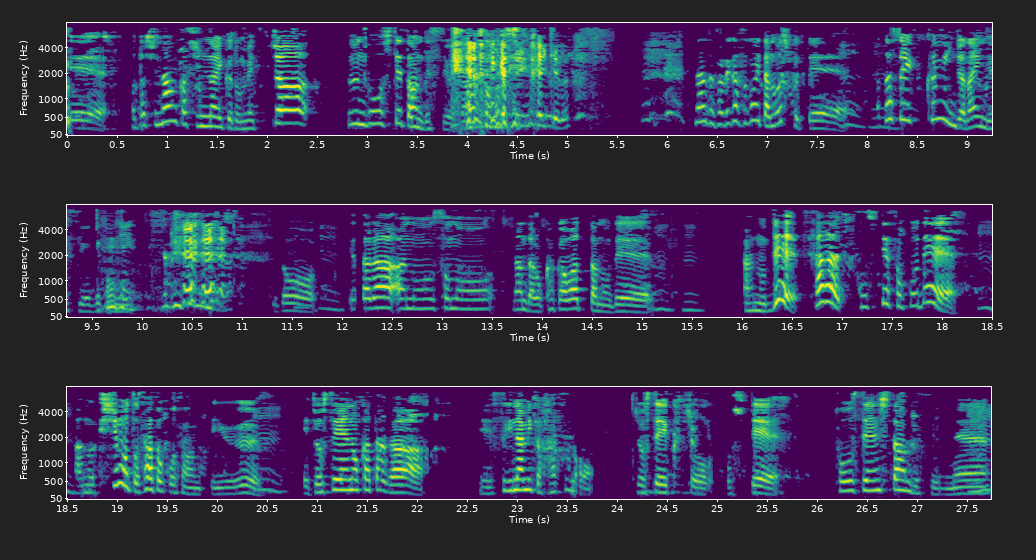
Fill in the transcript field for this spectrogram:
て、私なんか知んないけどめっちゃ運動してたんですよ。なんか知んないけど。なんかそれがすごい楽しくて、うんうん私、区民じゃないんですよ、別に。けど、うんやたら、あの、その、なんだろう、関わったので、うんうん。あの、で、さら、そしてそこで、うん。あの、岸本聡子さんっていうう、ん。え女性の方が、えー杉並区初の女性区長として当選したんですよね。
